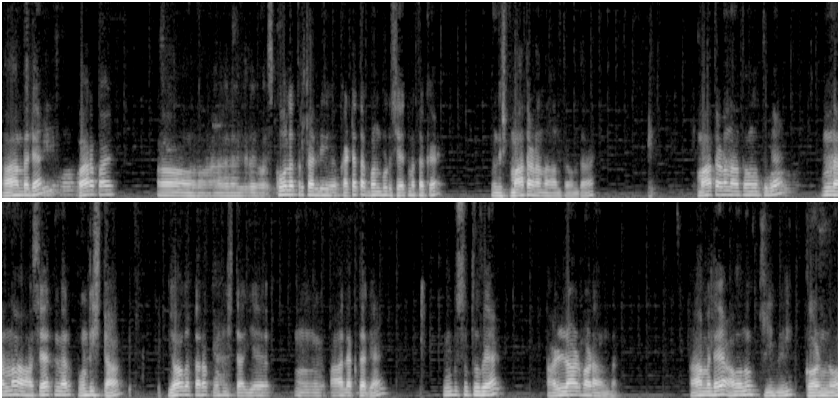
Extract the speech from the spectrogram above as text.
ಆಮೇಲೆ ಬಾರಪ್ಪ ಸ್ಕೂಲ್ ಹತ್ರ ಅಲ್ಲಿ ಕಟ್ಟೆ ತಗ ಬಂದ್ಬಿಟ್ಟು ಶೇತ್ ಮತ್ತಕ್ಕೆ. ಒಂದಿಷ್ಟು ಮಾತಾಡೋಣ ಅಂತ ಅಂದ. ಮಾತಾಡೋಣ ಅಂತ ಅಂತೀವಿ ನನ್ನ ಶೇತ್ ಮೇಲೆ ಕುಂಡಿಷ್ಟ ಯೋಗ ತರ ಏ ಆ ಲೆಕ್ಕದಾಗೆ ಕುಂಡಿಸುತ್ತವೆ ಅಳ್ಳಾಡ್ಬೇಡ ಅಂದ. ಆಮೇಲೆ ಅವನು ಕಿವಿ ಕಣ್ಣು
